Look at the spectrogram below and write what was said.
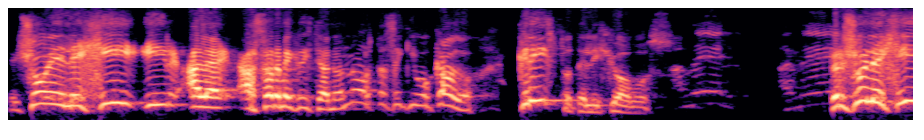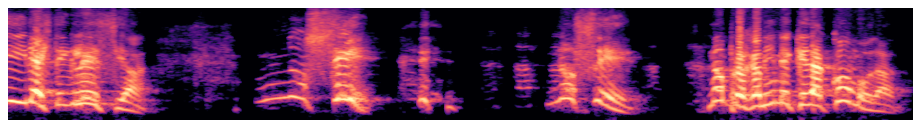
Yo elegí ir a, hacerme cristiano. No, estás equivocado. Cristo te eligió a vos. Pero yo elegí ir a esta iglesia. No sé. No sé. No, pero que a mí me queda cómoda.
